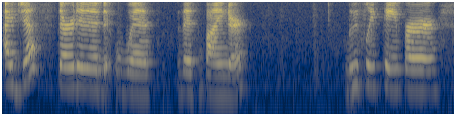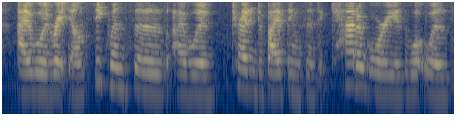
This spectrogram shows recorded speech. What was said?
I just started with this binder, loose leaf paper. I would write down sequences. I would try to divide things into categories. What was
